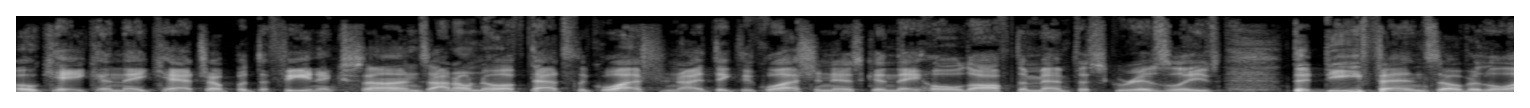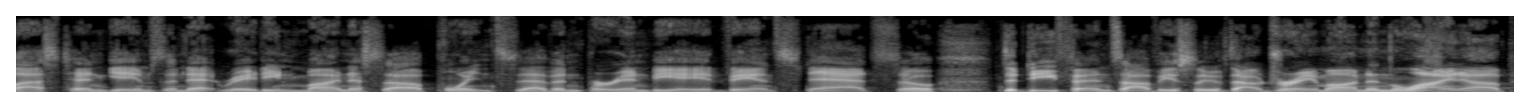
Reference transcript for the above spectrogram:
okay, can they catch up with the Phoenix Suns? I don't know if that's the question. I think the question is, can they hold off the Memphis Grizzlies? The defense over the last ten games, the net rating minus uh, 0.7 per NBA advanced stats. So the defense, obviously, without Draymond in the lineup,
